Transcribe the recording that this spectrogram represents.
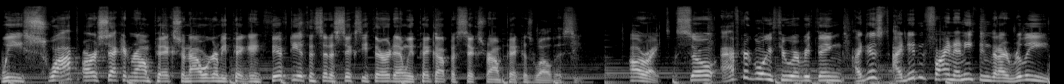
We swap our second round pick. So now we're going to be picking 50th instead of 63rd. And we pick up a six round pick as well this season. All right, so after going through everything, I just, I didn't find anything that I really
